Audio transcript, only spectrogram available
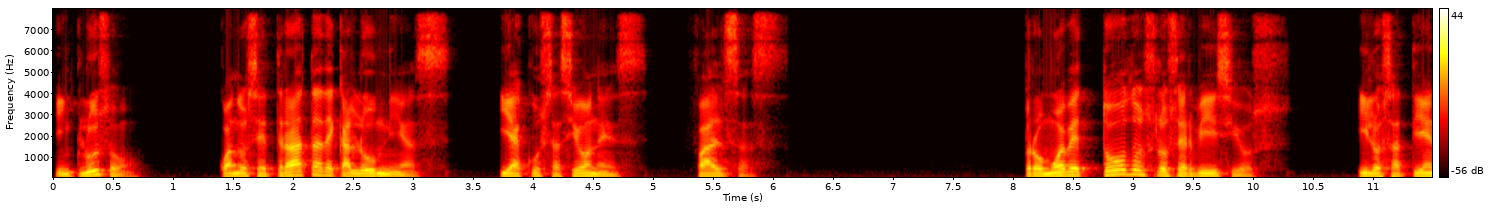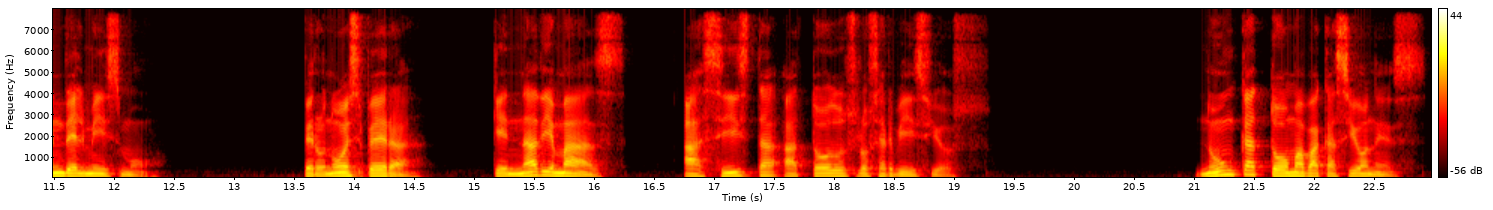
Incluso cuando se trata de calumnias y acusaciones falsas. Promueve todos los servicios y los atiende él mismo, pero no espera que nadie más asista a todos los servicios. Nunca toma vacaciones,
